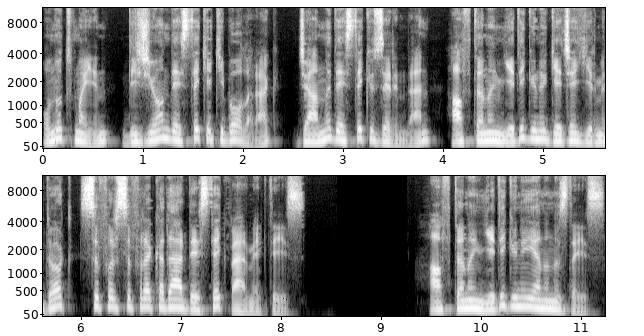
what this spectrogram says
Unutmayın, Dijon destek ekibi olarak canlı destek üzerinden haftanın 7 günü gece 24.00'a kadar destek vermekteyiz. Haftanın 7 günü yanınızdayız.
